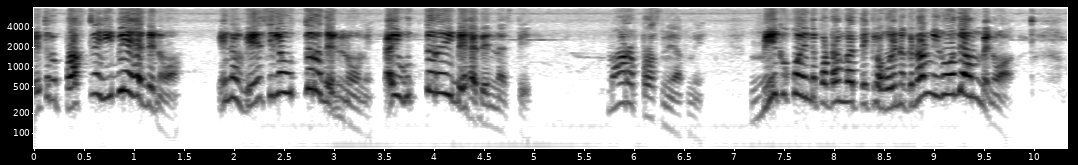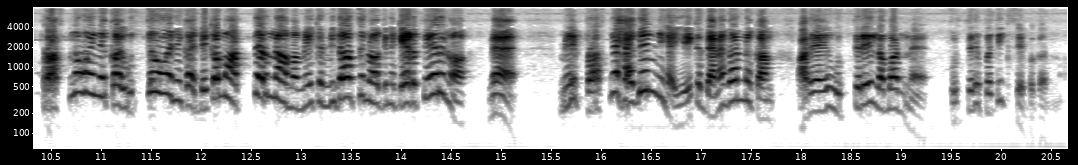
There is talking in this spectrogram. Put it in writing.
ඒතර ප්‍රශ්න හිබේ හැදෙනවා. එහෙනම් වේසිලා උත්තර දෙන්න ඕනේ. ඇයි උත්තර හිබේ හැදෙන්නේ නැත්තේ? මාර ප්‍රශ්නයක් නේ. මේක කොහෙන්ද පටන් ගත්තේ කියලා හොයනක නම් නිරෝධය හම්බෙනවා. ප්‍රශ්න හොයන එකයි උත්තර හොයන එකයි දෙකම අත්තරනාම මේක නිදාස් වෙනවා කියන කේට තේරෙනවා නෑ මේ ප්‍රශ්න හැදෙන්නේ ඇයි ඒක දැනගන්නකම් අර අය උත්තරේ ලබන්නේ උත්තරේ ප්‍රතික්ෂේප කරනවා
